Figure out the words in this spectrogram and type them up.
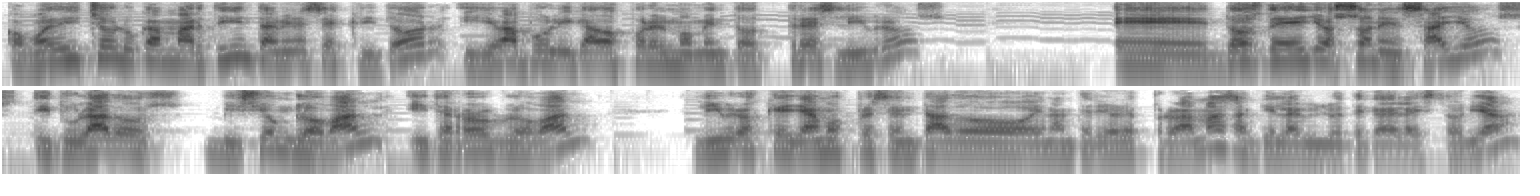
Como he dicho, Lucas Martín también es escritor y lleva publicados por el momento tres libros. Eh, dos de ellos son ensayos titulados Visión Global y Terror Global, libros que ya hemos presentado en anteriores programas aquí en la Biblioteca de la Historia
